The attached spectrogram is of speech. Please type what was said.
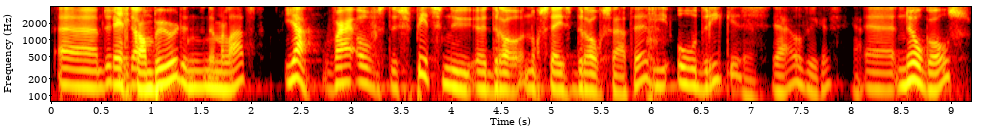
Ehm, dus Tegen Cambuur, de nummer laatst. Ja, waar overigens de spits nu eh, nog steeds droog staat. Hè? Die Ulrikes. Ja, Ulrikes. Ja. Eh, nul goals.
